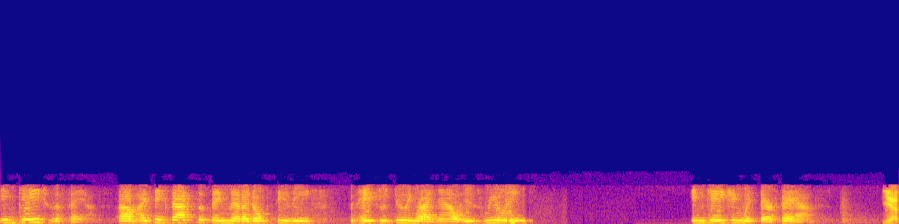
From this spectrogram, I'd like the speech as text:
engage the fans. Um, I think that's the thing that I don't see the the Pacers doing right now is really engaging with their fans. Yep,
